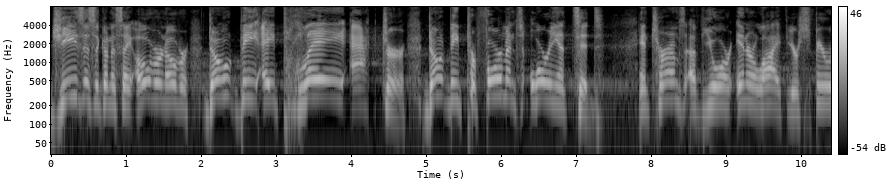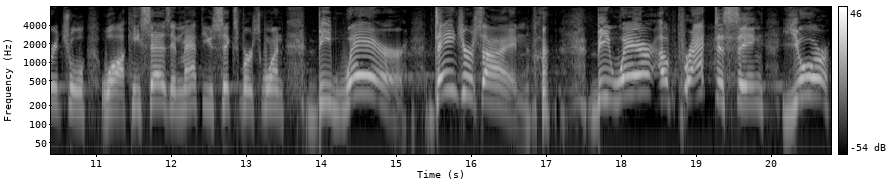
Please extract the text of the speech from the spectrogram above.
Jesus is going to say over and over don't be a play actor, don't be performance oriented in terms of your inner life, your spiritual walk. He says in Matthew 6, verse 1 Beware, danger sign. Beware of practicing your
